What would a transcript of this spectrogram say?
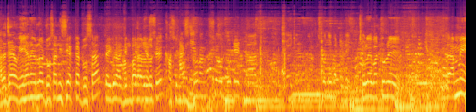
আচ্ছা যাই হোক এখানে হলো ডোসা নিছি একটা ডোসা। তাই করে একবার আর হলো খাসির মাংস। বুটের ডাল ছোলে বাটুরে ছোলে বাটুরে আম্মি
